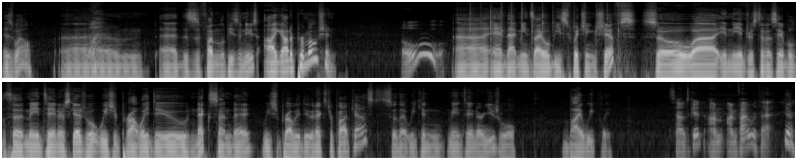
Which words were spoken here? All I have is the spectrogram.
as well. Um, uh, this is a fun little piece of news. I got a promotion, Oh, uh, and that means I will be switching shifts. So, uh, in the interest of us able to maintain our schedule, we should probably do next Sunday. We should probably do an extra podcast so that we can maintain our usual bi-weekly. sounds good. I'm I'm fine with that. Yeah.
